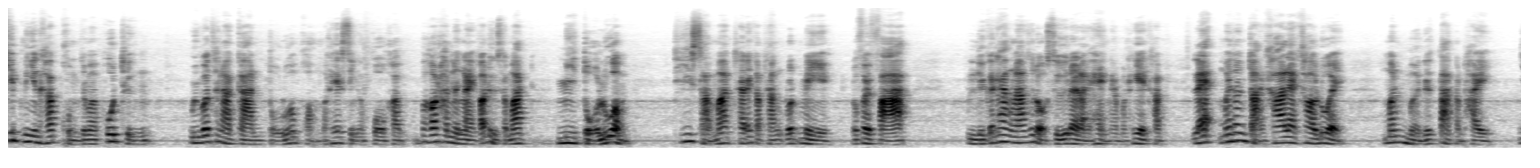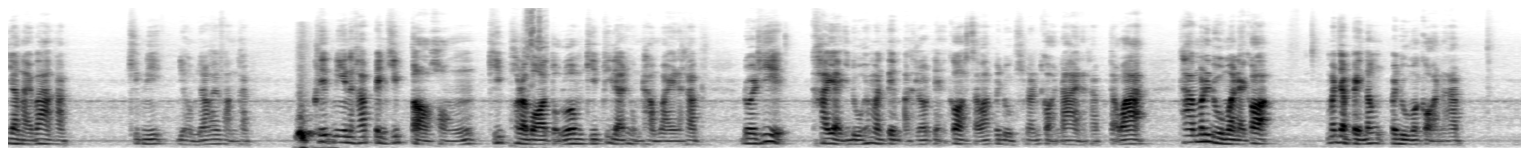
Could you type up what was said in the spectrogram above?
คลิปนี้นะครับผมจะมาพูดถึงวิวัฒนาการตั๋วร่วมของประเทศสิงคโปร์ครับว่าเขาทำยังไงเขาถึงสามารถมีตั๋วร่วมที่สามารถใช้ได้กับทั้งรถเมล์รถไฟฟ้า หรือกระทั่งร้านสะดวกซื้อหลาย ๆ แห่งในประเทศครับ และไม่ต้องจ่ายค่าแรกเข้าด้วย มันเหมือนหรือต่างกับไทยยังไงบ้างครับ คลิปนี้เดี๋ยวผมจะเล่าให้ฟังครับ คลิปนี้นะครับเป็นคลิปต่อของคลิปพรบตั๋วร่วมคลิปที่แล้วที่ผมทำไว้นะครับ โดยที่ใครอยากจะดูให้มันเต็มอรรถเนี่ยก็สามารถไปดูคลิปนั้นก่อนได้นะครับ แต่ว่าถ้าไม่ได้ดูมาเนี่ยก็ไม่จำเป็นต้องไปดูมาก่อนนะครับ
